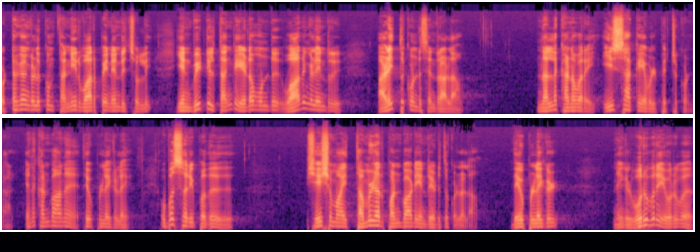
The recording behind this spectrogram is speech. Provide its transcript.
ஒட்டகங்களுக்கும் தண்ணீர் வார்ப்பேன் என்று சொல்லி என் வீட்டில் தங்க இடம் உண்டு வாருங்கள் என்று அழைத்து கொண்டு சென்றாளாம். நல்ல கணவரை ஈசாக்கை அவள் பெற்றுக்கொண்டாள். என கண்பான தேவப்பிள்ளைகளே உபசரிப்பது விசேஷமாய் தமிழர் பண்பாடு என்று எடுத்துக்கொள்ளலாம். தேவப்பிள்ளைகள் நீங்கள் ஒருவரை ஒருவர்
